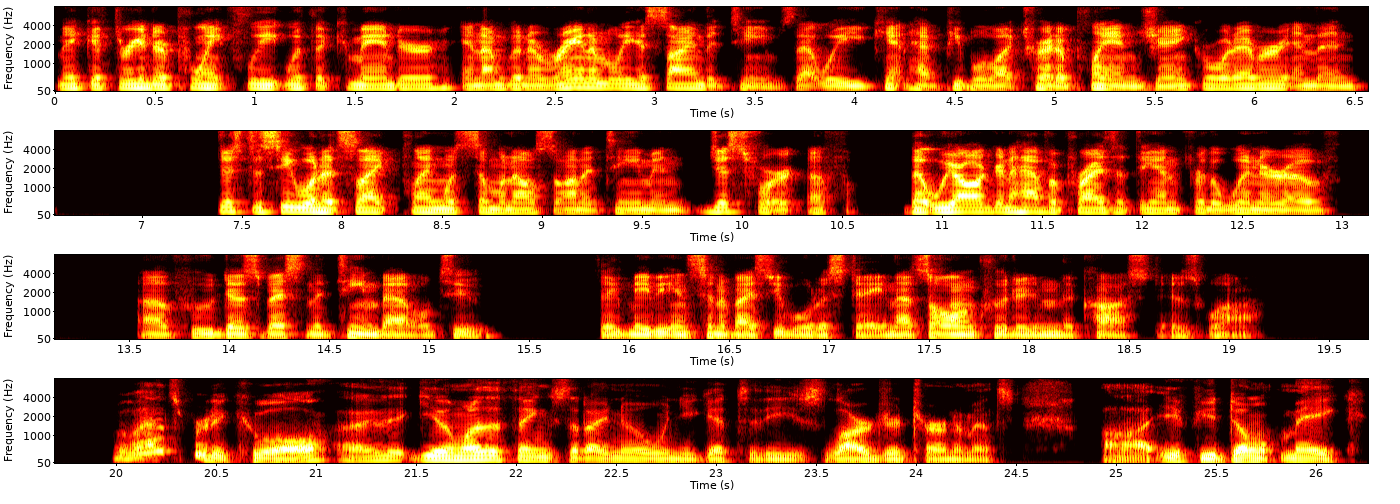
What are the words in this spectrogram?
make a 300 point fleet with the commander, and I'm going to randomly assign the teams. That way, you can't have people like try to plan jank or whatever, and then just to see what it's like playing with someone else on a team, and just for a, that we are going to have a prize at the end for the winner of of who does best in the team battle too. To maybe incentivize people to stay, and that's all included in the cost as well. Well, that's pretty cool. Uh, you know, one of the things that I know when you get to these larger tournaments, uh, if you don't make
